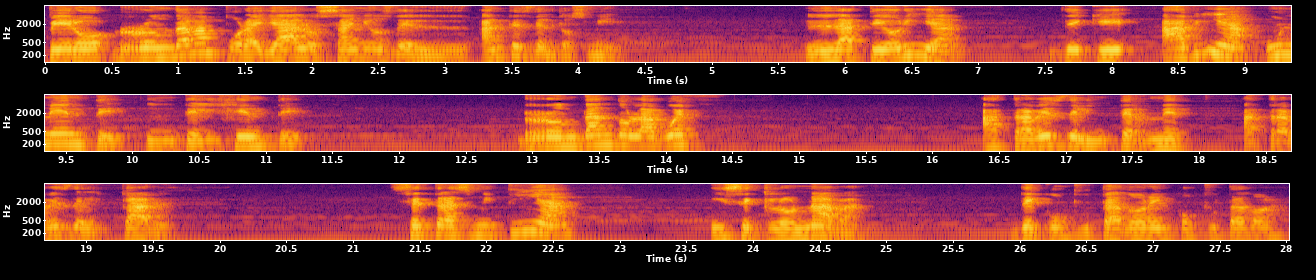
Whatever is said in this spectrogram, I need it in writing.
Pero rondaban por allá los años del antes del 2000 la teoría de que había un ente inteligente rondando la web a través del internet, a través del cable. Se transmitía y se clonaba de computadora en computadora.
